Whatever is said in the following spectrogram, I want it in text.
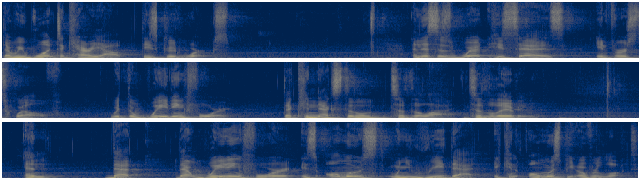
that we want to carry out these good works. And this is what he says in verse 12 with the waiting for that connects to the, to the, lot, to the living. And that that waiting for is almost, when you read that, it can almost be overlooked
